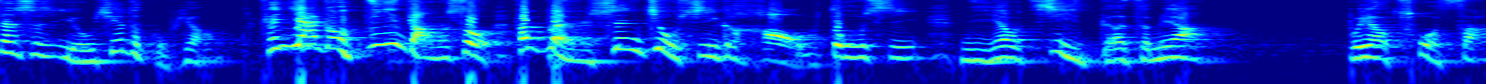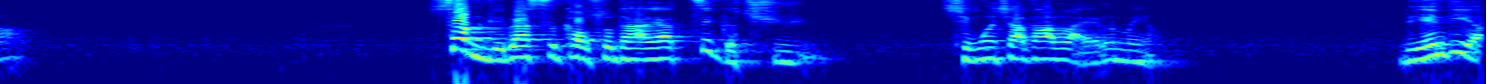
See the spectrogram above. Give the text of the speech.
但是有些的股票，它压到低档的时候，它本身就是一个好东西，你要记得怎么样，不要错杀。上个礼拜四告诉大家这个区域，请问下它来了没有？连电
